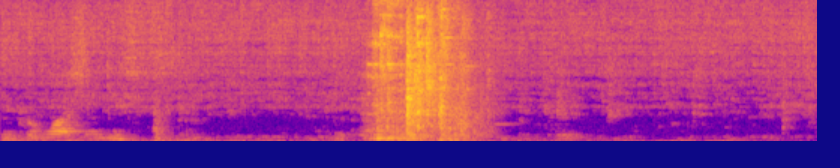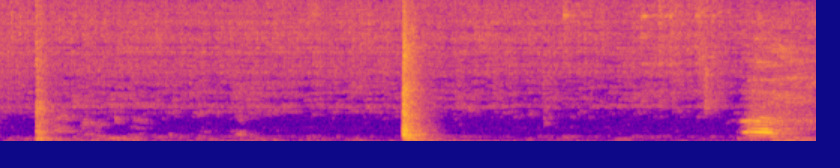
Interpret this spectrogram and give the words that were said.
Sick of washing dishes. Oh.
